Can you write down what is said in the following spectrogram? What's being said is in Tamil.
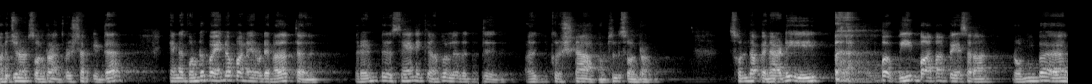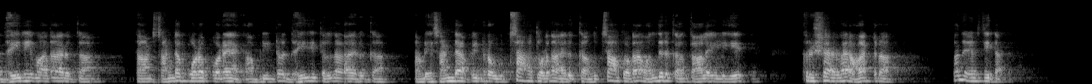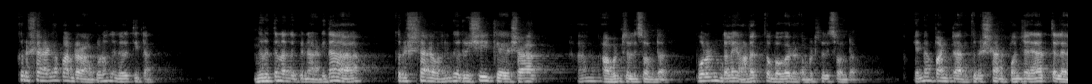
அர்ஜுனன் சொல்றான் கிருஷ்ணர் கிட்ட என்னை கொண்டு போய் என்ன பண்ண என்னுடைய ரதத்தை ரெண்டு சேனைக்கு நடுவில் இருந்து அது கிருஷ்ணா அப்படின்னு சொல்லி சொல்றான். சொன்ன பின்னாடி ரொம்ப வீம்பா தான் பேசுறான் ரொம்ப தைரியமா தான் இருக்கான். தான் சண்டை போட போறேன் அப்படின்ற தைரியத்துல தான் இருக்கான். தன்னுடைய சண்டை அப்படின்ற உற்சாகத்தோட தான் இருக்கான். உற்சாகத்தோட தான் வந்திருக்கான் காலையிலேயே. கிருஷ்ணர் வேற ஆட்டுறான். வந்து நிறுத்திட்டான். கிருஷ்ணர் என்ன பண்றான்? கொண்டு வந்து நிறுத்திட்டான். நிறுத்தினது பின்னாடிதான் கிருஷ்ணரை வந்து ரிஷிகேஷா அஹ், அப்படின்னு சொல்லி சொல்றார். புலன்களை அடக்குபவர் அப்படின்னு சொல்லி சொல்றார். என்ன பண்ணிட்டார்? கிருஷ்ணர் கொஞ்ச நேரத்துல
